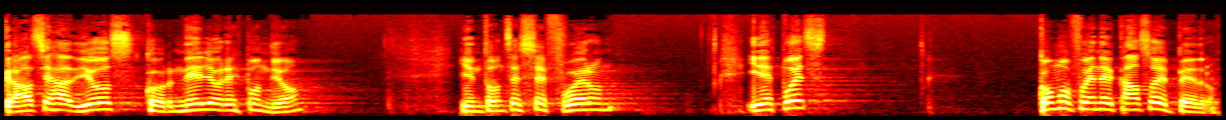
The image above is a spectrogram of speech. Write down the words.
Gracias a Dios, Cornelio respondió y entonces se fueron. Y después, ¿cómo fue en el caso de Pedro?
